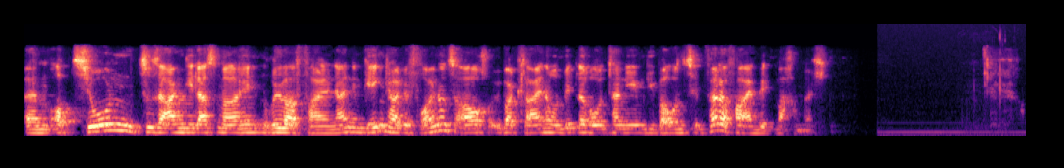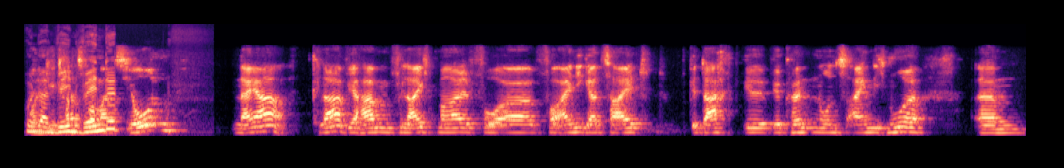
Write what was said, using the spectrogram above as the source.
ähm, Option zu sagen, die lassen wir hinten rüberfallen. Nein, im Gegenteil, wir freuen uns auch über kleine und mittlere Unternehmen, die bei uns im Förderverein mitmachen möchten. Und, und an die Transformation, wendet? Naja, klar, wir haben vielleicht mal vor, vor einiger Zeit gedacht, wir, wir könnten uns eigentlich nur ähm,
